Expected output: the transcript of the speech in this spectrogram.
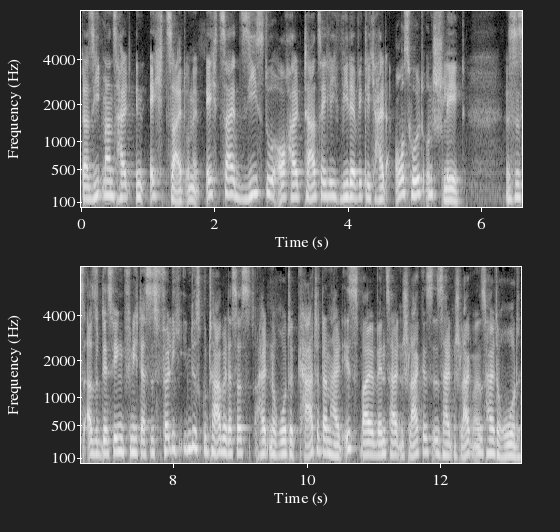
da sieht man es halt in Echtzeit und in Echtzeit siehst du auch halt tatsächlich, wie der wirklich halt ausholt und schlägt. Das ist also deswegen finde ich, das ist völlig indiskutabel, dass das halt eine rote Karte dann halt ist, weil wenn es halt ein Schlag ist, ist es halt ein Schlag und es ist halt rot.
